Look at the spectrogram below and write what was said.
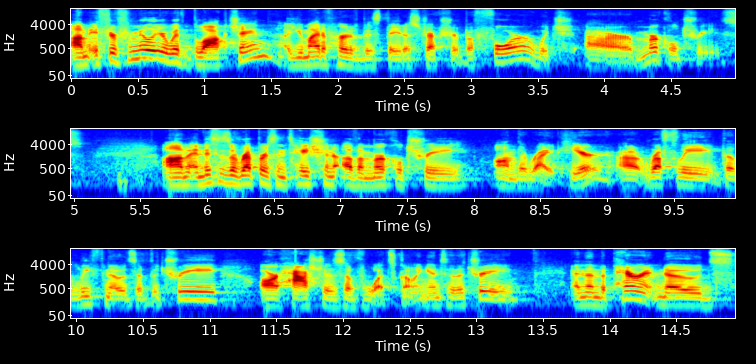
Um, if you're familiar with blockchain, uh, you might have heard of this data structure before, which are Merkle trees. Um, and this is a representation of a Merkle tree on the right here. Uh, roughly, the leaf nodes of the tree are hashes of what's going into the tree, and then the parent nodes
